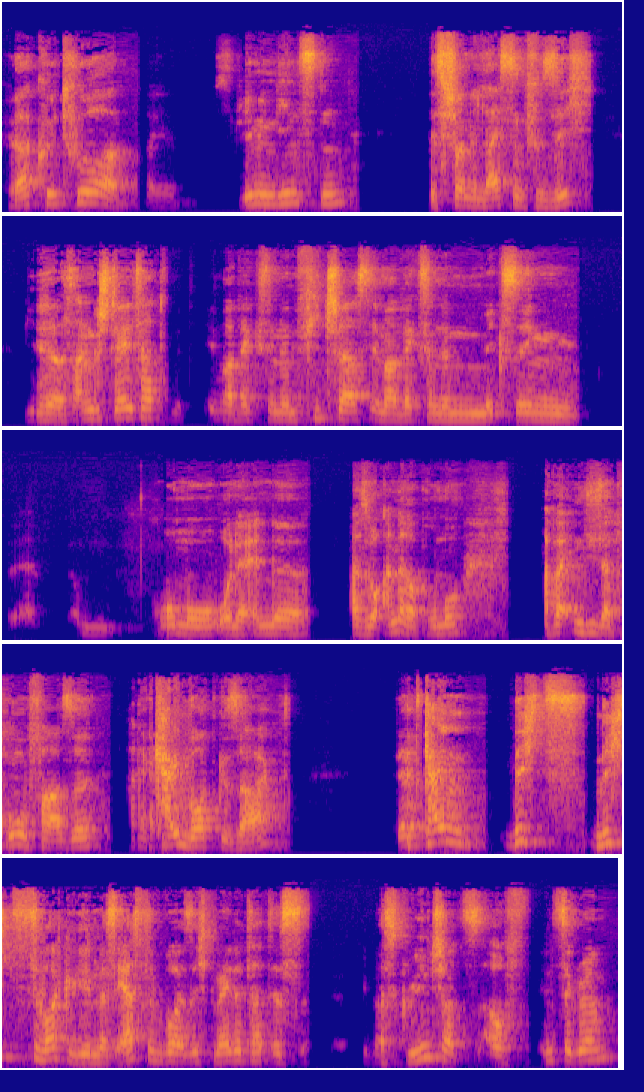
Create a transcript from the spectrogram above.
Hörkultur bei Streamingdiensten ist schon eine Leistung für sich, wie der das angestellt hat, mit immer wechselnden Features, immer wechselndem Mixing, Promo ohne Ende, also anderer Promo. Aber in dieser Promophase hat er kein Wort gesagt der hat kein, nichts, nichts zu Wort gegeben. Das erste, wo er sich gemeldet hat, ist über Screenshots auf Instagram.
